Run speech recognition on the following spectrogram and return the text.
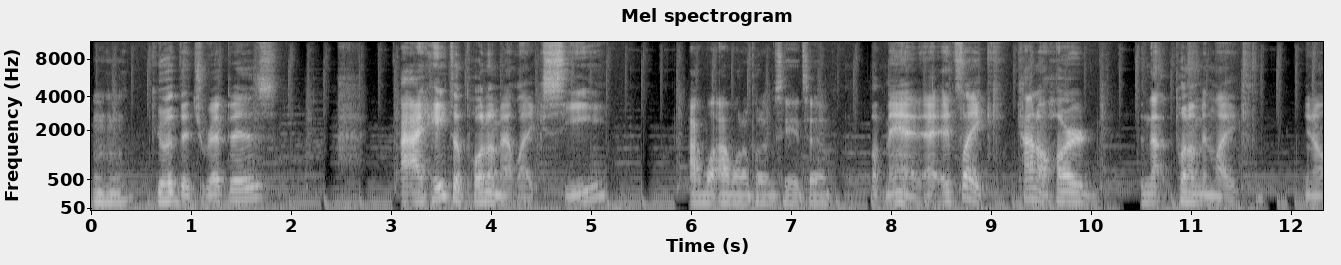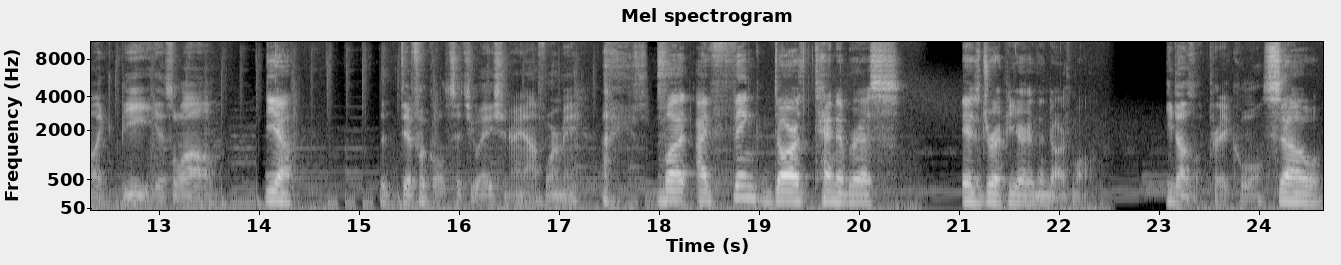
hmm good the drip is. I, I hate to put him at like C, I want I want to put him C too. but man, it's like kind of hard to not put him in like, you know, like B as well. Yeah, The difficult situation right now for me. but I think Darth Tenebrous is drippier than Darth Maul. he does look pretty cool. So,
